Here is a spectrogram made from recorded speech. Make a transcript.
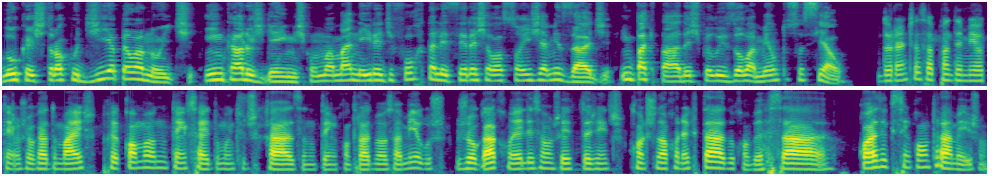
Lucas troca o dia pela noite e encara os games como uma maneira de fortalecer as relações de amizade impactadas pelo isolamento social. Durante essa pandemia eu tenho jogado mais, porque como eu não tenho saído muito de casa, não tenho encontrado meus amigos, jogar com eles é um jeito da gente continuar conectado, conversar, quase que se encontrar mesmo.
